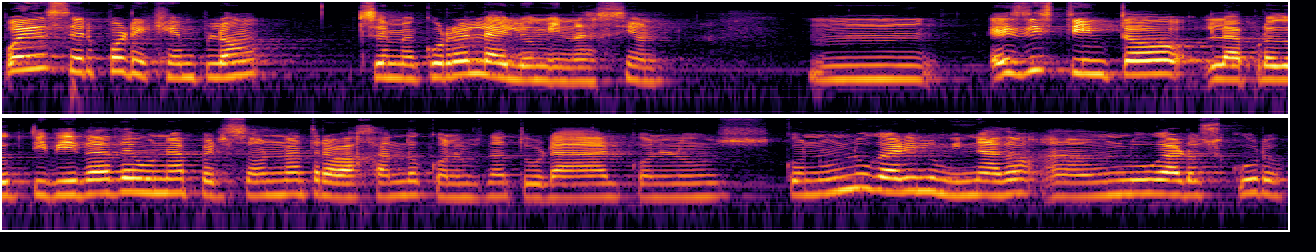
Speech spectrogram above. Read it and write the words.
Puede ser, por ejemplo, se me ocurre la iluminación. Mm, es distinto la productividad de una persona trabajando con luz natural, con luz, con un lugar iluminado a un lugar oscuro.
